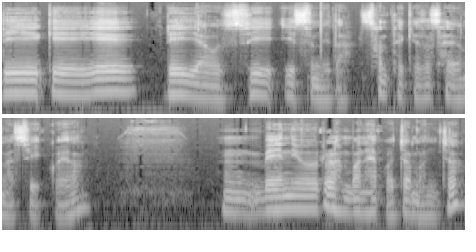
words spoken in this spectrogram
4개의 레이아웃이 있습니다. 선택해서 사용할 수 있고요. 음, 메뉴를 한번 해보죠. 먼저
